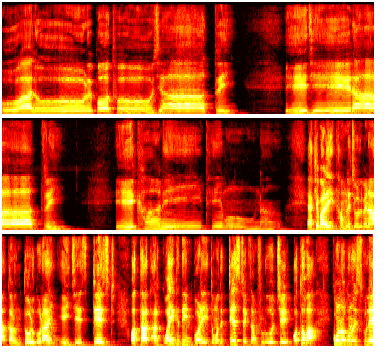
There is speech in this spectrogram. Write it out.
ও আলোর পথ যাত্রী এ যে রাত্রি, এখানে থেমো না। একেবারেই থামলে চলবে না, কারণ দোরগোড়ায় এইচএস টেস্ট। অর্থাৎ আর কয়েকদিন পরেই তোমাদের টেস্ট এক্সাম শুরু হচ্ছে, অথবা কোনো কোনো স্কুলে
